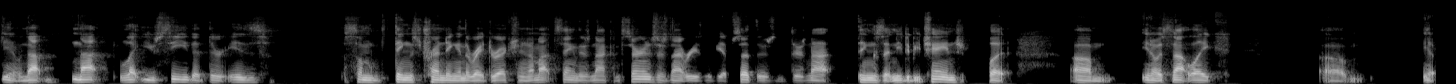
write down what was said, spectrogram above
you know not not let you see that there is some things trending in the right direction. I'm not saying there's not concerns, there's not reason to be upset, there's there's not things that need to be changed, but um, you know, it's not like um, you know,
